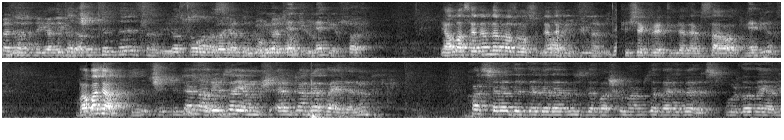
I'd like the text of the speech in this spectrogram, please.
Ben de elimde geldiği kadar çekimdeysen biraz onlara sonrası. yardımcı olmaya Ne, çalışıyorum. ne diyor sor. Ya Allah senden de razı olsun dedem. Amin cümlemiz. Teşekkür ettim dedem sağ ol. Ne diyor? Babacan Gelip çekimde Ben Ali Rıza Yanmış, Ercan Refay'danım. Kaç senedir dedelerimizle, başkanlarımızla beraberiz. Burada da yani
